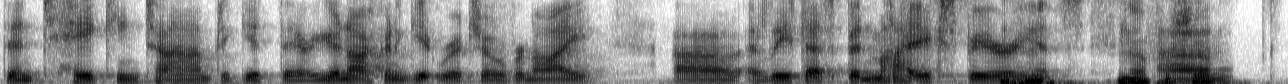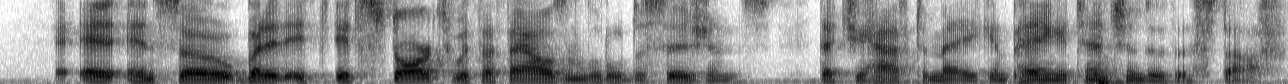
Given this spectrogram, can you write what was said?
then taking time to get there. You're not going to get rich overnight. Uh, at least that's been my experience. no, for sure. Um, and, and, so, but it, it, starts with a thousand little decisions that you have to make and paying attention to this stuff.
